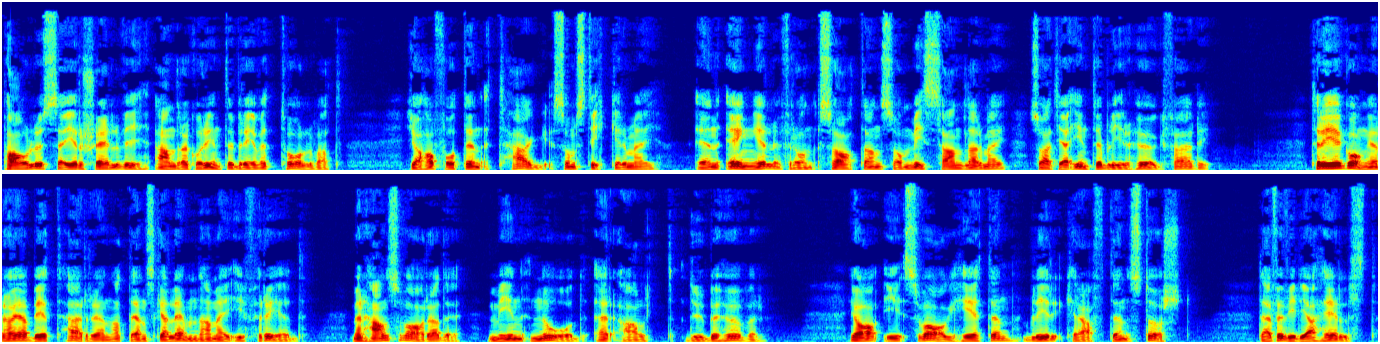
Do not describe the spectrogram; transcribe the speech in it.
Paulus säger själv i Andra Korinthierbrevet 12 att jag har fått en tagg som sticker mig en ängel från Satan som misshandlar mig så att jag inte blir högfärdig. Tre gånger har jag bett Herren att den ska lämna mig i fred, men han svarade, min nåd är allt du behöver. Ja, i svagheten blir kraften störst. Därför vill jag helst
